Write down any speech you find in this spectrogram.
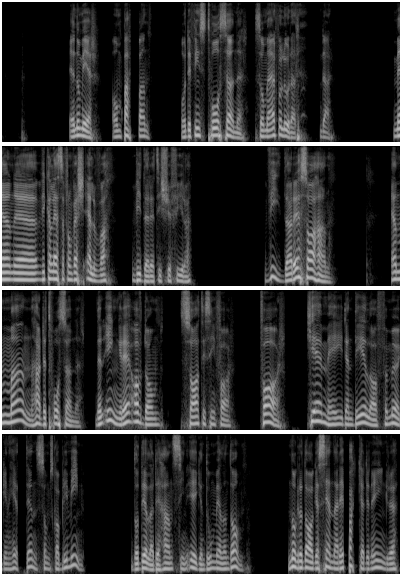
Ännu mer om pappan. Och det finns två söner som är förlorade där. Men eh, vi kan läsa från vers 11 vidare till 24. Vidare sa han, en man hade två söner. Den yngre av dem sa till sin far, Far, ge mig den del av förmögenheten som ska bli min. Då delade han sin egendom mellan dem. Några dagar senare packade den yngre,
